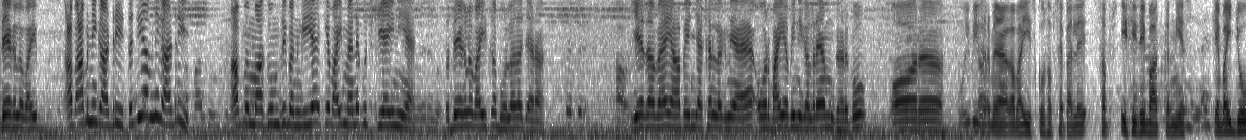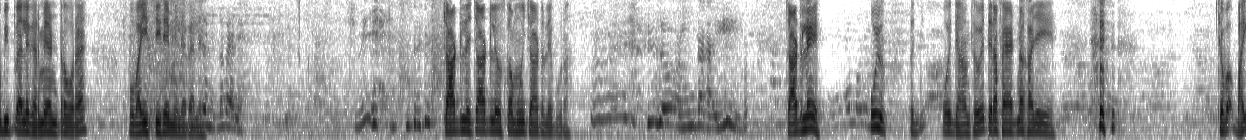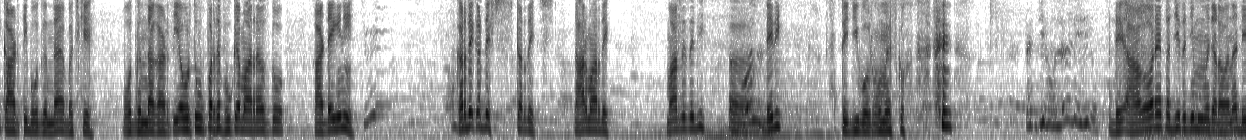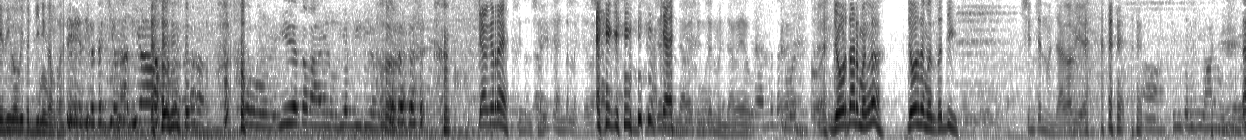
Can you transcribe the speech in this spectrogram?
देख लो भाई अब अब नहीं काट रही। तो जी अब नहीं काट रही। अब मासूम सी बन गई है कि भाई मैंने कुछ किया ही नहीं है। तो देख लो भाई इसका बोला था चेहरा। ये सब है यहाँ पे इंजेक्शन लगने आया है और भाई अभी निकल रहे हैं हम घर को और कोई भी घर में आएगा भाई इसको सबसे पहले सब इसी से ही बात करनी है कि भाई जो भी पहले घर में एंटर हो रहा है वो भाई इसी से मिले पहले। चाट ले चाट ले उसका मुँह ही चाट ले पूरा। चाट ले। ओए तो ओए ध्यान से ओए तेरा फैट ना खा जाइए। चुप भाई काटती बहुत गंदा है बच के। बहुत गंदा काटती है और तू ऊपर से फूके मार रहा है उसको। काटेगी नहीं। कर दे कर दे कर दे धार मार दे। मार दे तेज़ी। दे दी तेज़ी बोल रहा हूँ मैं इसको। तज्जी बोल रहे डेजी को। डे हाँ और है तज्जी तज्जी मुँह में चढ़ा हुआ ना डेजी को भी तज्जी निकल रहा है। डेजी को तज्जी बना दिया। ये तो वायरल हो गया वीडियो क्या कर रहा है? क्या? सिंचन बन जाएगा जोरदार मन ना ज़ोर से मिलता जी। सिंचन बन जाएगा भी है सिंचन हो जाएगा.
